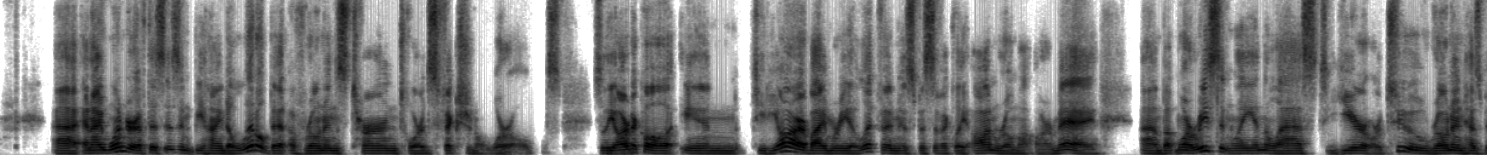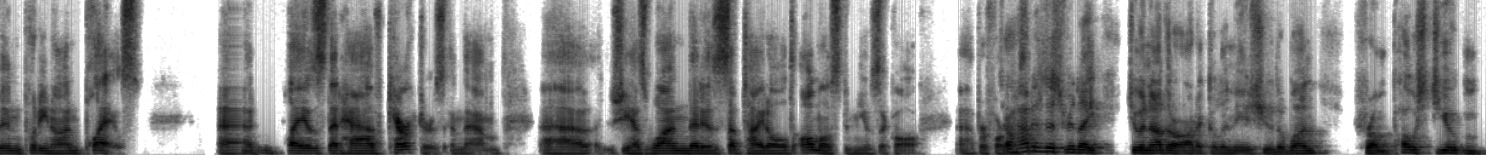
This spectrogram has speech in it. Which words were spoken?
Uh, and I wonder if this isn't behind a little bit of Ronen's turn towards fictional worlds. So the mm-hmm. article in TDR by Maria Litvin is specifically on Roma Armee. Um, but more recently, in the last year or two, Ronen has been putting on plays, uh, mm-hmm. plays that have characters in them. Uh, she has one that is subtitled almost a musical uh, performance. So how does this relate to another article in the issue, the one from post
